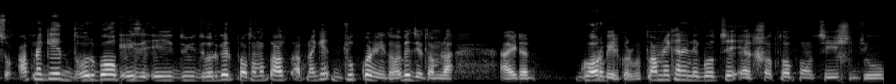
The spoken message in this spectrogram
সো আপনাকে দৈর্ঘ্য, এই যে, এই দুই দৈর্ঘ্যের প্রথমত আপনাকে যোগ করে নিতে হবে, যেহেতু আমরা এটা গড় বের করব। তো আমরা এখানে লিখব হচ্ছে একশত পঁচিশ যোগ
